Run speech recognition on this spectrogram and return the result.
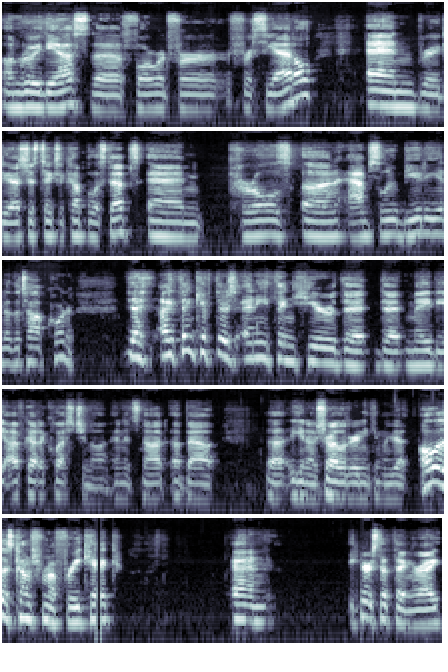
on Ruidíaz, the forward for for Seattle, and Ruidíaz just takes a couple of steps and curls an absolute beauty into the top corner. I think if there's anything here that that maybe I've got a question on, and it's not about uh, you know Charlotte or anything like that. All of this comes from a free kick, and here's the thing, right?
